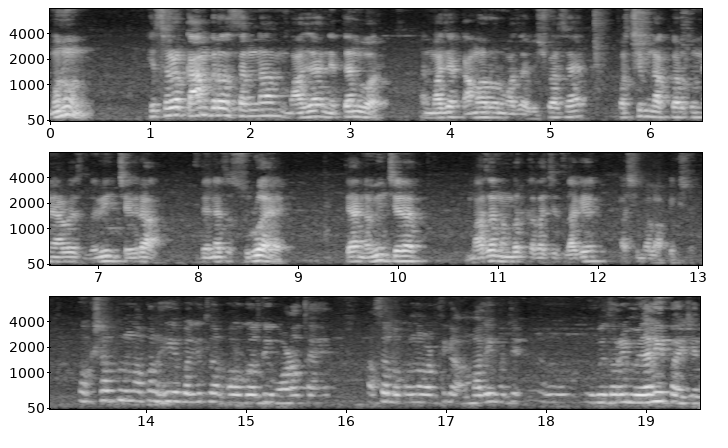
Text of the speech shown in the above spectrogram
म्हणून हे सगळं काम करत असताना माझ्या नेत्यांवर आणि माझ्या कामावर माझा विश्वास आहे. पश्चिम नागपूरतून यावेळेस नवीन चेहरा देण्याचं सुरू आहे. त्या नवीन चेहऱ्यात माझा नंबर कदाचित लागेल अशी मला अपेक्षा आहे. पक्षातून आपण हे बघितलं भाऊ गर्दी वाढत आहे. असं लोकांना वाटतं की आम्हालाही म्हणजे उमेदवारी मिळाली पाहिजे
